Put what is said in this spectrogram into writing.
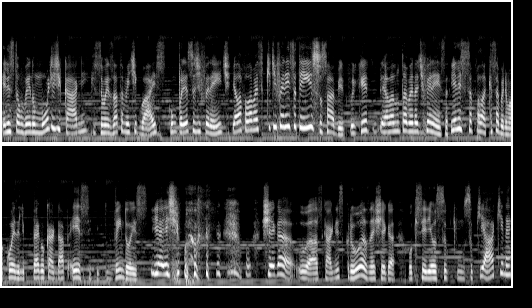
eles estão vendo um monte de carne que são exatamente iguais, com preços diferentes. E ela fala, mas que diferença tem isso, sabe? Porque ela não tá vendo a diferença. E ele só fala, quer saber de uma coisa? Ele pega o cardápio, esse, e vem dois. E aí, tipo, chega as carnes cruas, né? Chega o que seria o su um sukiyaki, né?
